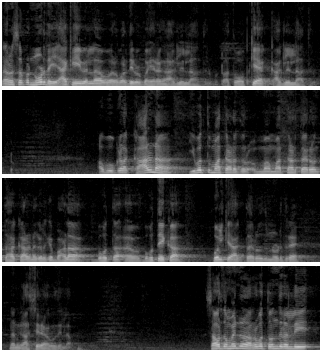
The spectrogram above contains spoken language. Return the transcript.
ನಾನು ಸ್ವಲ್ಪ ನೋಡಿದೆ ಯಾಕೆ ಇವೆಲ್ಲ ವರ- ವರದಿಗಳು ಬಹಿರಂಗ ಆಗಲಿಲ್ಲ ಅಂತ ಹೇಳ್ಬಿಟ್ಟು, ಅಥವಾ ಒಪ್ಪಿಗೆ ಆಗಲಿಲ್ಲ ಅಂತ ಹೇಳ್ಬಿಟ್ಟು. ಅವುಗಳ ಕಾರಣ ಇವತ್ತು ಮಾತಾಡೋದ್ರ, ಮ- ಮಾತನಾಡ್ತಾ ಇರುವಂತಹ ಕಾರಣಗಳಿಗೆ ಬಹಳ ಬಹುತ ಬಹುತೇಕ ಹೋಲಿಕೆ ಆಗ್ತಾ ಇರೋದು ನೋಡಿದ್ರೆ ನನಗೆ ಆಶ್ಚರ್ಯ ಆಗೋದಿಲ್ಲ. ಸಾವಿರದ ಒಂಬೈನೂರ ಅರವತ್ತೊಂದರಲ್ಲಿ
